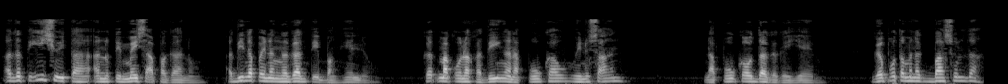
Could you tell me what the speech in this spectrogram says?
Ada ti isyo ita, ano ti may sa apagano, adi na pinangagan ti ebanghelyo. Kat makuna kadi nga napukaw, winusaan? Napukaw da gagayem. Gapo ta man nagbasol da.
